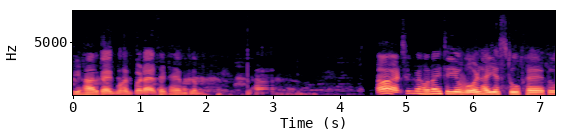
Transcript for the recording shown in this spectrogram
बिहार का एक बहुत बड़ा एसेट है मतलब हाँ एक्चुअल में होना ही चाहिए। वर्ल्ड हाईएस्ट स्तूप है तो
